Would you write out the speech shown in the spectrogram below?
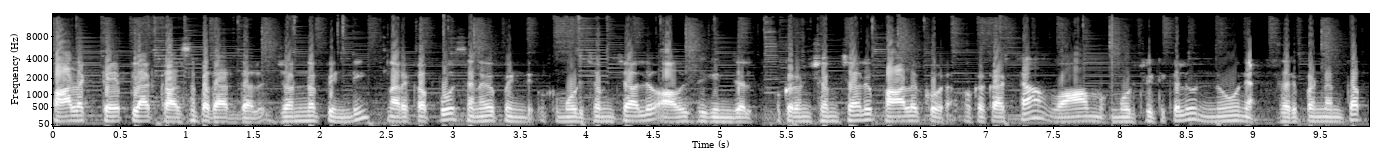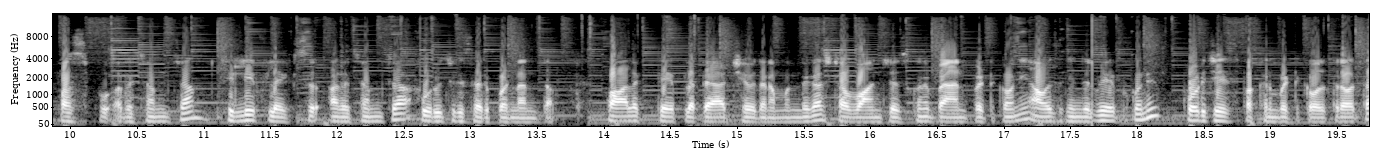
పాలక్ టేప్లా కావాల్సిన పదార్థాలు. జొన్న పిండి అరకప్పు శనగపిండి ఒక మూడు చెంచాలు ఆవుసి గింజలు ఒక రెండు చెంచాలు పాలకూర ఒక కట్ట వాము మూడు చిటికలు నూనె సరిపడినంత పసుపు అర చెంచా చిల్లీ ఫ్లేక్స్ అర చెంచా రుచికి సరిపడినంత. పాలక్ టేప్ల తయారు చేయ విధానం ముందుగా స్టవ్ ఆన్ చేసుకుని ప్యాన్ పెట్టుకొని ఆవుసి గింజలు వేపుకొని పొడి చేసి పక్కన పెట్టుకోవాలి. తర్వాత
